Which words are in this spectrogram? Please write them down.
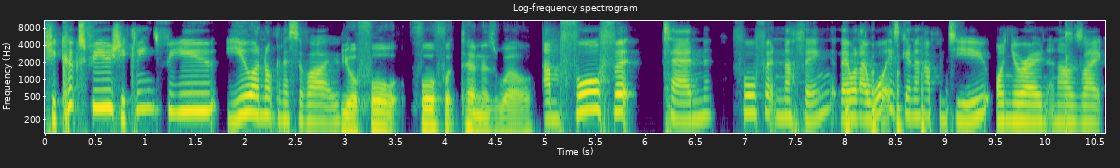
She cooks for you. She cleans for you. You are not going to survive. You're four, four foot 10 as well. I'm four foot 10, four foot nothing. They were like, What is going to happen to you on your own? And I was like,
